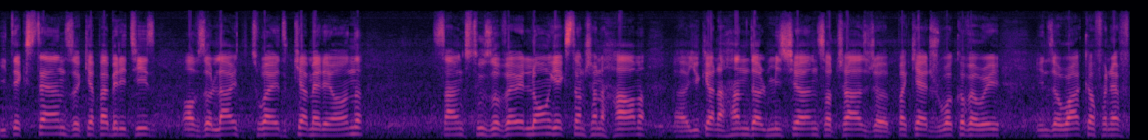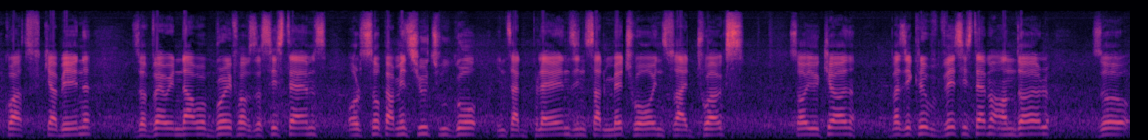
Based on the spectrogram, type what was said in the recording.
It extends the capabilities of the lightweight Cameleon. Thanks to the very long extension arm, uh, you can handle missions such as package recovery in the rack of an aircraft cabin. The very narrow brief of the systems also permits you to go inside planes, inside metro, inside trucks. So you can basically with this system handle the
